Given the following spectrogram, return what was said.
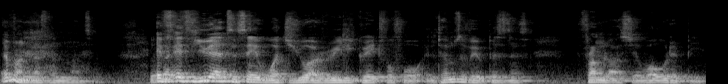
everyone loves an announcement if, if you had to say what you are really grateful for in terms of your business from last year what would it be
